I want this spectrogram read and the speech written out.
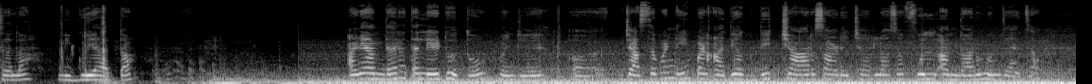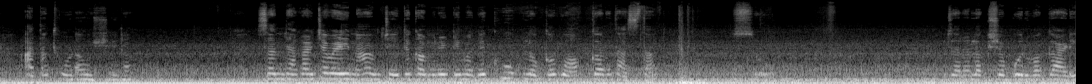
चला निघूया आता. आणि अंधार आता लेट होतो. म्हणजे जास्त पण नाही पण आधी अगदी चार साडेचारला असा फुल अंधार होऊन जायचा. आता थोडा उशिरा. संध्याकाळच्या वेळी ना आमच्या इथे कम्युनिटीमध्ये खूप लोक वॉक करत असतात. जरा लक्षपूर्वक गाडी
